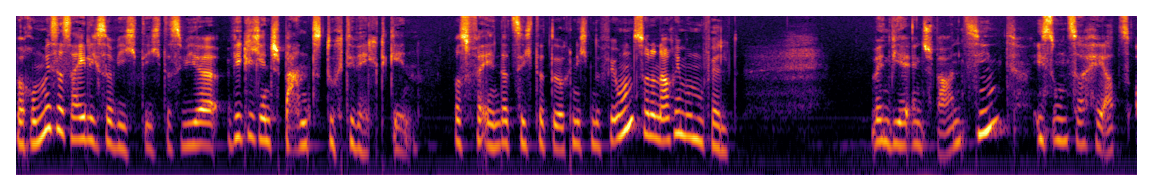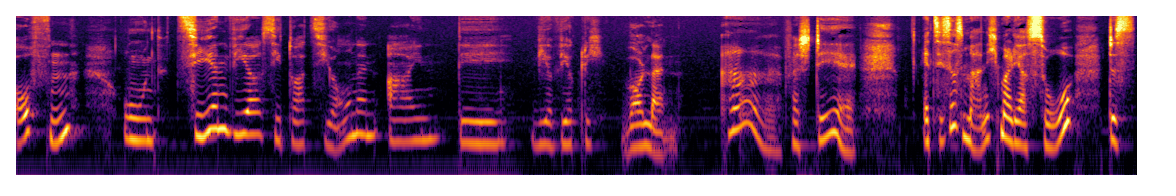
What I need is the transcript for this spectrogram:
Warum ist es eigentlich so wichtig, dass wir wirklich entspannt durch die Welt gehen? Was verändert sich dadurch nicht nur für uns, sondern auch im Umfeld? Wenn wir entspannt sind, ist unser Herz offen und ziehen wir Situationen ein, die wir wirklich wollen. Ah, verstehe. Jetzt ist es manchmal ja so, dass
